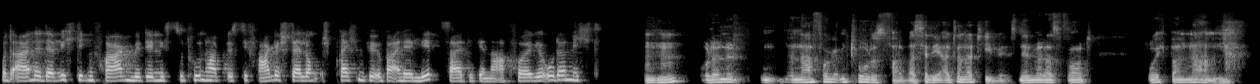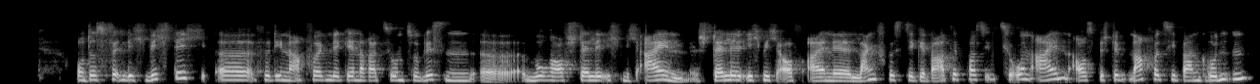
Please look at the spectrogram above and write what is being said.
Und eine der wichtigen Fragen, mit denen ich es zu tun habe, ist die Fragestellung, sprechen wir über eine lebzeitige Nachfolge oder nicht? Mhm. Oder eine, eine Nachfolge im Todesfall, was ja die Alternative ist. Nennen wir das Wort ruhig beim Namen. Und das finde ich wichtig äh, für die nachfolgende Generation zu wissen, äh, worauf stelle ich mich ein? Stelle ich mich auf eine langfristige Warteposition ein, aus bestimmt nachvollziehbaren Gründen?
